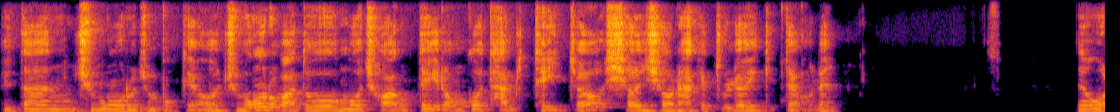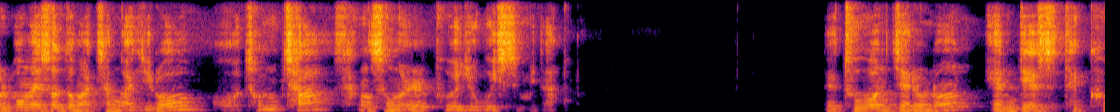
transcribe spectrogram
일단 주봉으로 좀 볼게요. 주봉으로 봐도 뭐 저항대 이런 거 다 밑에 있죠. 시원시원하게 뚫려 있기 때문에 네, 월봉에서도 마찬가지로 어, 점차 상승을 보여주고 있습니다. 네, 두 번째로는 MDS 테크.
